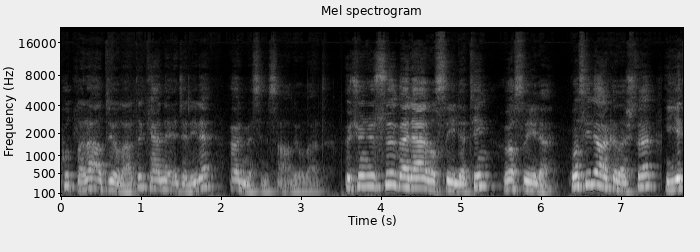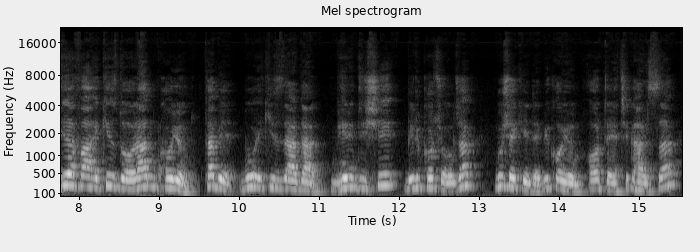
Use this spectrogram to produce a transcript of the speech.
Putlara adıyorlardı. Kendi eceliyle ölmesini sağlıyorlardı. Üçüncüsü vela vasiletin vasile. Vasile arkadaşlar 7 defa ikiz doğuran koyun. Tabi bu ikizlerden biri dişi biri koç olacak. Bu şekilde bir koyun ortaya çıkarsa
